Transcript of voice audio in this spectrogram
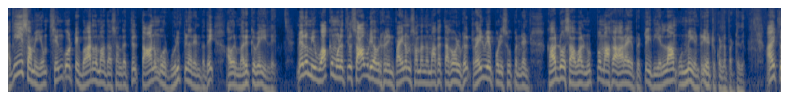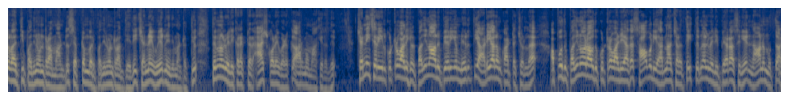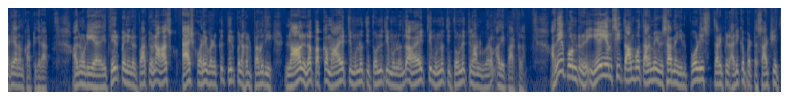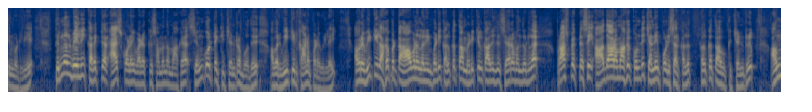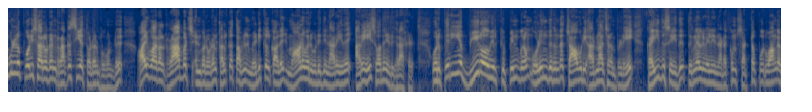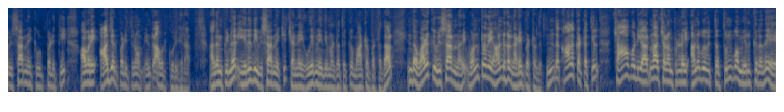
அதே சமயம் செங்கோட்டை பாரத மாதா சங்கத்தில் தானும் ஒரு உறுப்பினர் என்பதை அவர் மறுக்கவே இல்லை. மேலும் இவ்வாக்குமூலத்தில் சாவுடி அவர்களின் பயணம் சம்பந்தமாக தகவல்கள் ரயில்வே போலீஸ் சூப்பரண்ட் கார்டோசாவால் நுட்பமாக ஆராயப்பட்டு இது எல்லாம் உண்மை என்று ஏற்றுக்கொள்ளப்பட்டது. ஆயிரத்தி தொள்ளாயிரத்தி பதினொன்றாம் ஆண்டு செப்டம்பர் பதினொன்றாம் தேதி சென்னை உயர்நீதிமன்றத்தில் திருநெல்வேலி கலெக்டர் ஆஷ் கொலை வழக்கு ஆரம்பமாகிறது. சென்னை சிறையில் குற்றவாளிகள் பதினாலு பேரையும் நிறுத்தி அடையாளம் காட்டச் சொல்ல அப்போது பதினோராவது குற்றவாளியாக சாவடி அருணாச்சலத்தை திருநெல்வேலி பேராசிரியர் ஞானமுத்து அடையாளம் காட்டுகிறார். அதனுடைய தீர்ப்பை நீங்கள் பார்க்கணும்னா ஆஸ் ஆஷ் கொலை வழக்கு தீர்ப்பு நகல் பகுதி நாலில் பக்கம் ஆயிரத்தி முந்நூற்றி தொண்ணூற்றி மூணுலேருந்து ஆயிரத்தி முந்நூற்றி தொண்ணூற்றி நான்கு வரும் அதை பார்க்கலாம். அதே போன்று ஏஎம்சி தாம்போ தலைமை விசாரணையில் போலீஸ் தரப்பில் அளிக்கப்பட்ட சாட்சியத்தின் வடிவே திருநெல்வேலி கலெக்டர் ஆஷ் கொலை வழக்கு சம்பந்தமாக செங்கோட்டைக்கு சென்றபோது அவர் வீட்டில் காணப்படவில்லை. அவரை வீட்டில் அகப்பட்ட ஆவணங்களின்படி கல்கத்தா மெடிக்கல் காலேஜில் சேர வந்துள்ள ப்ராஸ்பெக்டஸை ஆதாரமாக கொண்டு சென்னை போலீசார் கல் கல்கத்தாவுக்கு சென்று அங்குள்ள போலீசாருடன் ரகசிய தொடர்பு கொண்டு ஆய்வாளர் ராபர்ட்ஸ் என்பவருடன் கல்கத்தாவில் மெடிக்கல் காலேஜ் மாணவர் விடுதியின் அறையை அறையை சோதனையிடுகிறார்கள். ஒரு பெரிய பீரோவிற்கு பின்புறம் ஒளிந்திருந்த சாவடி அருணாச்சலம் பிள்ளையை கைது செய்து திருநெல்வேலி நடக்கும் சட்டப்பூர்வாங்க விசாரணைக்கு உட்படுத்தி அவரை ஆஜர்படுத்தினோம் என்று அவர் கூறுகிறார். அதன் பின்னர் இறுதி விசாரணைக்கு சென்னை உயர்நீதிமன்றத்துக்கு மாற்றப்பட்டதால் இந்த வழக்கு விசாரணை ஒன்றரை ஆண்டு ஆண்டுகள் நடைபெற்றது. இந்த காலகட்டத்தில் சாவடி அருணாச்சலம் பிள்ளை அனுபவித்த துன்பம் இருக்கிறதே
